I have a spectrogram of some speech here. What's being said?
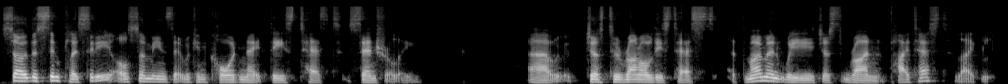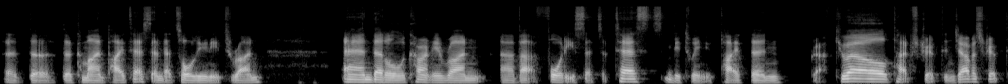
So the simplicity also means that we can coordinate these tests centrally. Uh, just to run all these tests at the moment, we just run PyTest, like uh, the, the command PyTest, and that's all you need to run. And that'll currently run about 40 sets of tests between Python, GraphQL, TypeScript, and JavaScript.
